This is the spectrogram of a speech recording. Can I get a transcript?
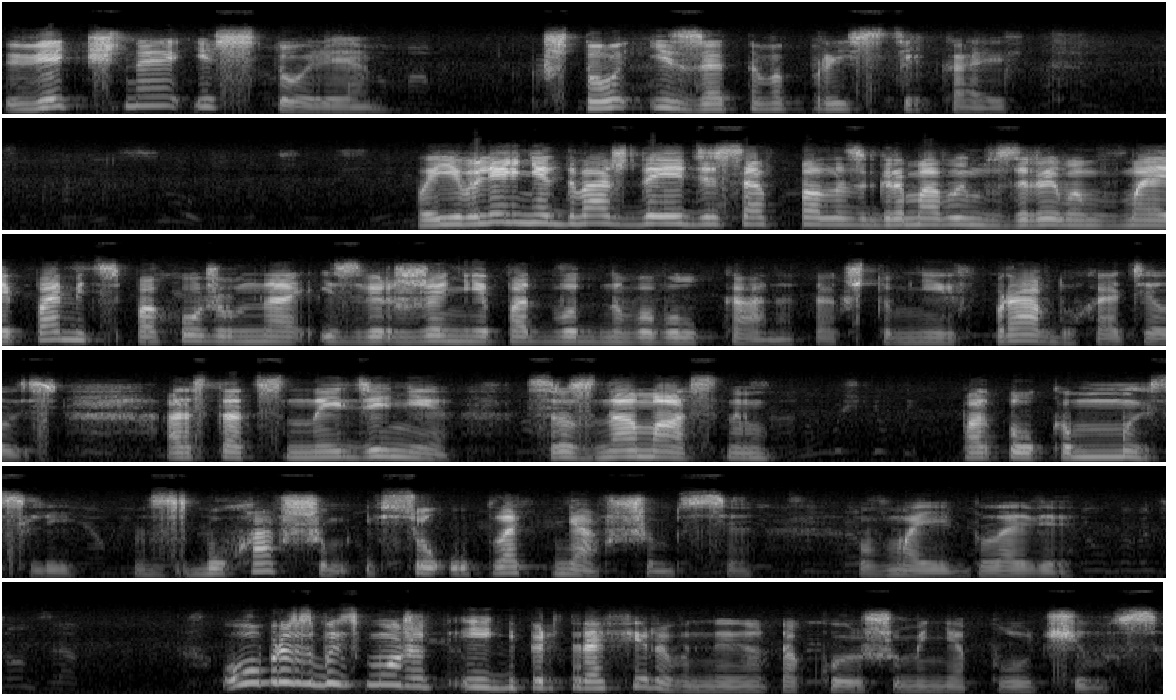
Вечная история. Что из этого проистекает? Появление дважды Эдди совпало с громовым взрывом в моей памяти, похожим на извержение подводного вулкана, так что мне и вправду хотелось остаться наедине с разномастным потоком мыслей, взбухавшим и все уплотнявшимся в моей голове. Образ, быть может, и гипертрофированный, но такой уж у меня получился.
